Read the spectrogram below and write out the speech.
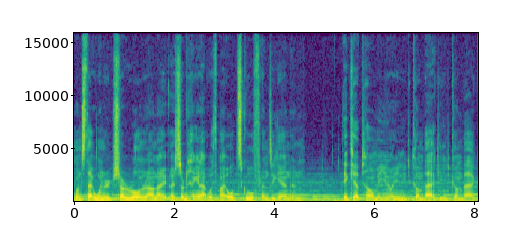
once that winter started rolling around, I, I started hanging out with my old school friends again, and they kept telling me, you know, you need to come back, you need to come back.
